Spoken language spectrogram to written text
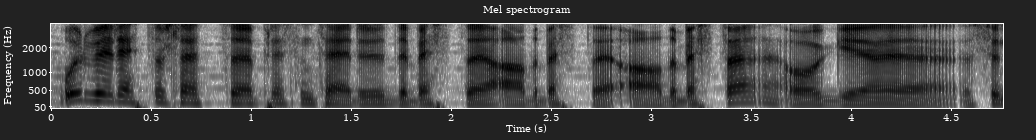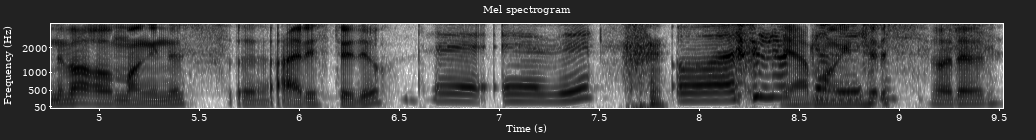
hvor vi rett og slett presenterer det beste av det beste av det beste. Og uh, Sunniva og Magnus eh, er i studio. Det er vi. Og nå skal vi Magnus, øvrig.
